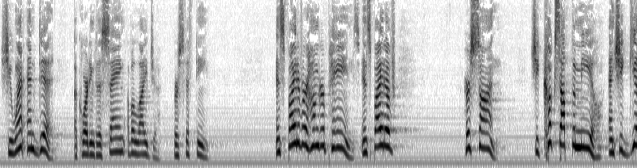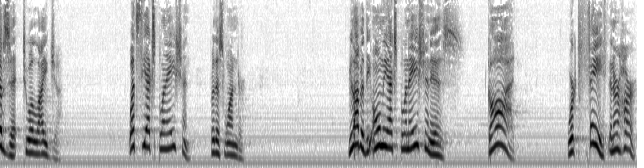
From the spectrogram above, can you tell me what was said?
She went and did according to the saying of Elijah, verse 15. In spite of her hunger pains, in spite of her son, she cooks up the meal and she gives it to Elijah. What's the explanation for this wonder? Beloved, the only explanation is God worked faith in her heart.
